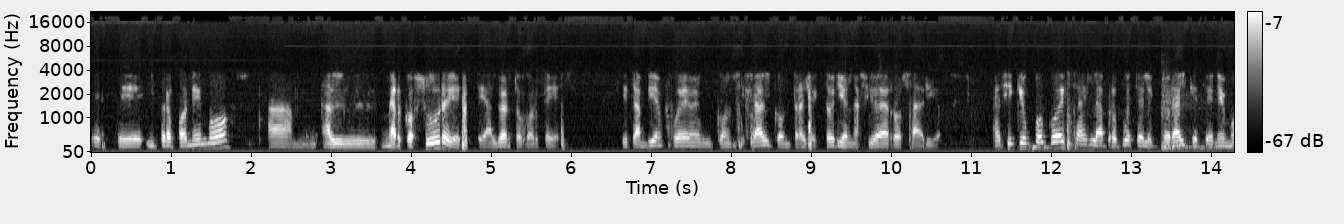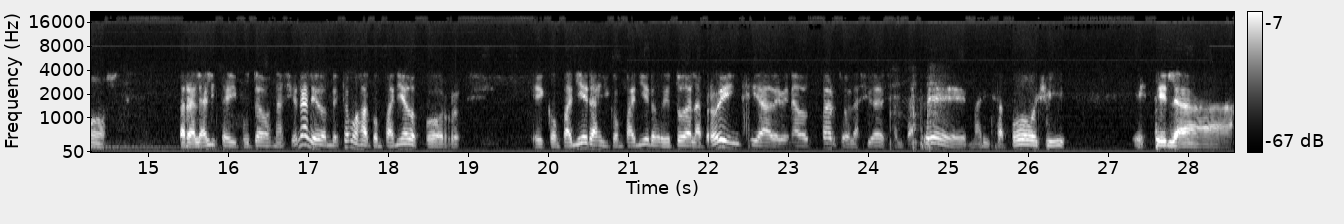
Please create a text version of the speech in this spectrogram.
este, y proponemos al Mercosur este, Alberto Cortés, que también fue un concejal con trayectoria en la ciudad de Rosario. Así que un poco esa es la propuesta electoral que tenemos para la lista de diputados nacionales, donde estamos acompañados por eh, compañeras y compañeros de toda la provincia, de Venado Tuerto, de la ciudad de Santa Fe, Marisa Poggi, Estela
